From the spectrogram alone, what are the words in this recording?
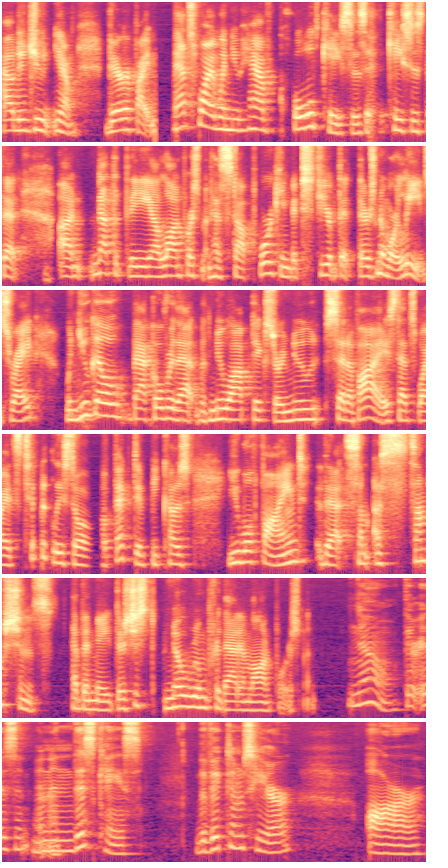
How did you you know verify that's why when you have cold cases, cases that, uh, not that the uh, law enforcement has stopped working, but that there's no more leads, right? When you go back over that with new optics or a new set of eyes, that's why it's typically so effective because you will find that some assumptions have been made. There's just no room for that in law enforcement. No, there isn't. Mm-hmm. And in this case, the victims here are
